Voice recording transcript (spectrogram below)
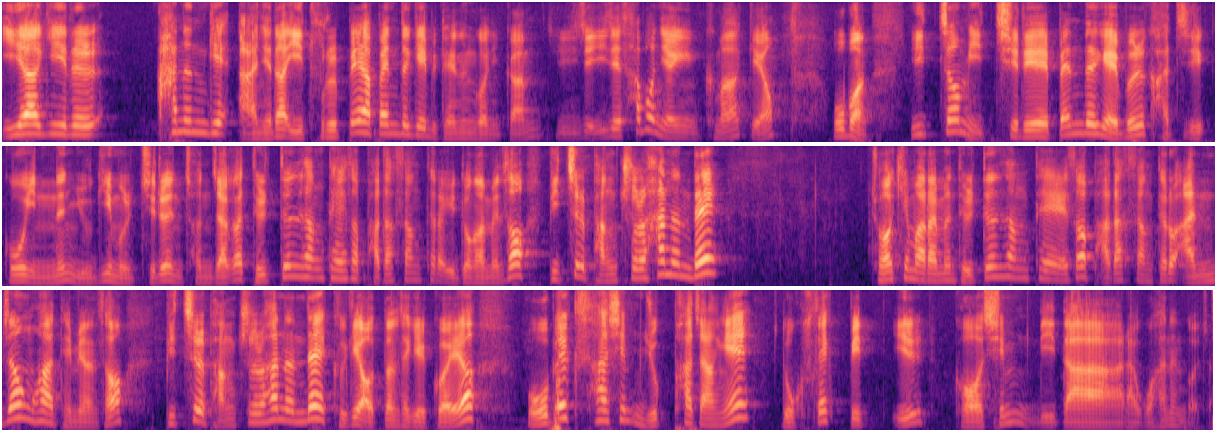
이야기를 하는 게 아니라 이 둘을 빼야 밴드 갭이 되는 거니까 이제 이제 4번 이야기 그만할게요. 5번 2.27의 밴드 갭을 가지고 있는 유기 물질은 전자가 들뜬 상태에서 바닥 상태로 이동하면서 빛을 방출하는데 정확히 말하면 들뜬 상태에서 바닥 상태로 안정화되면서 빛을 방출하는데 그게 어떤 색일 거예요? 546파장의 녹색빛일 것입니다라고 하는 거죠.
